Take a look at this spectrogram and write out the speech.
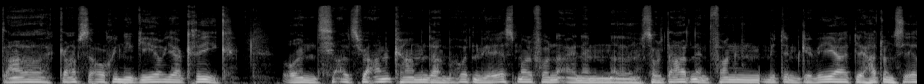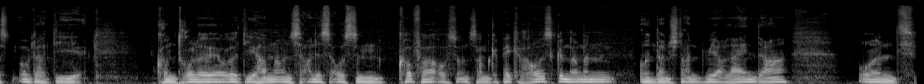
da gab es auch in Nigeria Krieg. Und als wir ankamen, da wurden wir erstmal von einem äh, Soldaten empfangen mit dem Gewehr. Der hat uns erst, oder die Kontrolleure, die haben uns alles aus dem Koffer, aus unserem Gepäck rausgenommen. Und dann standen wir allein da und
